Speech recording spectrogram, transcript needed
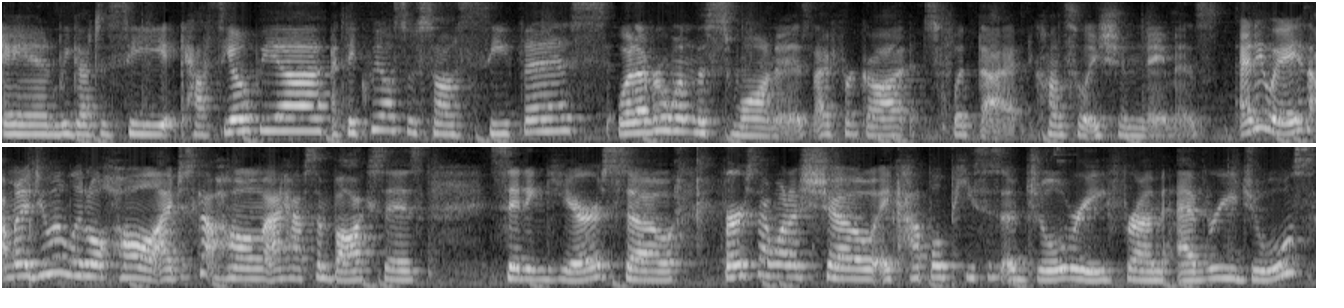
and we got to see Cassiopeia. I think we also saw Cepheus, whatever one the swan is. I forgot what that constellation name is. Anyways, I'm gonna do a little haul. I just got home, I have some boxes sitting here. So first I wanna show a couple pieces of jewelry from Every Jewels.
